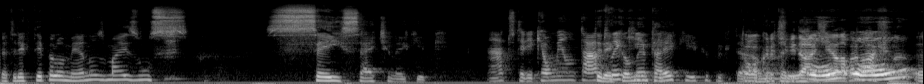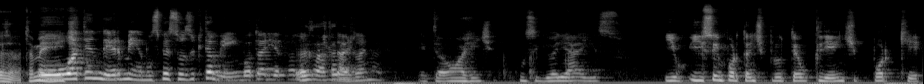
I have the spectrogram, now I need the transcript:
Eu teria que ter pelo menos mais uns 6, 7 na equipe. Ah, tu teria que aumentar a teria tua que equipe. aumentar a equipe, porque tá, Então a aumentaria- criatividade Ou- ela vai baixo, ou- né? Exatamente. Ou atender menos pessoas, o que também botaria a tua Exatamente. atividade lá embaixo. Então a gente conseguiu aliar isso. E isso é importante pro teu cliente, por quê?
